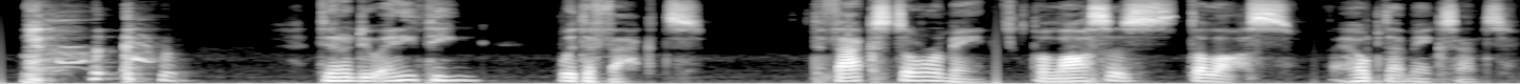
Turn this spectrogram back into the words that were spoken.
they don't do anything with the facts. The facts still remain. The loss is the loss. I hope that makes sense.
